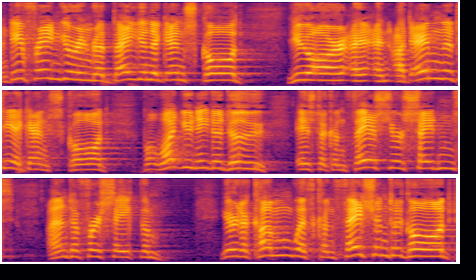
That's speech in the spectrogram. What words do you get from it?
And dear friend, you're in rebellion against God. You are at enmity against God. But what you need to do is to confess your sins and to forsake them. You're to come with confession to God,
